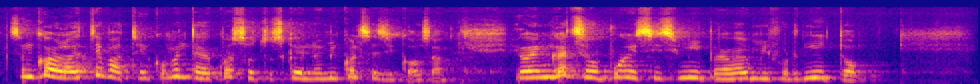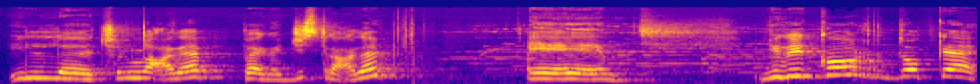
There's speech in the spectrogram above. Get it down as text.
Se ancora l'avete fatto di commentare qua sotto scrivendomi qualsiasi cosa. Io ringrazio pure Sisimi per avermi fornito il cellulare per registrare. E vi ricordo che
